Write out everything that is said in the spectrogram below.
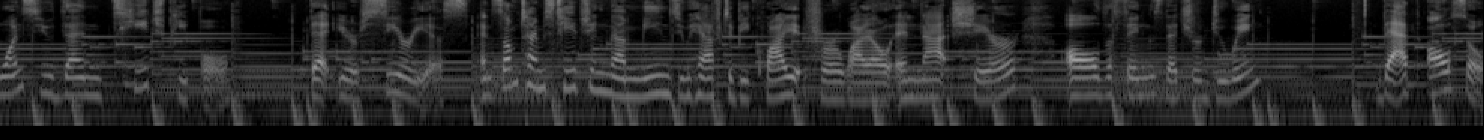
once you then teach people that you're serious, and sometimes teaching them means you have to be quiet for a while and not share all the things that you're doing. That also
